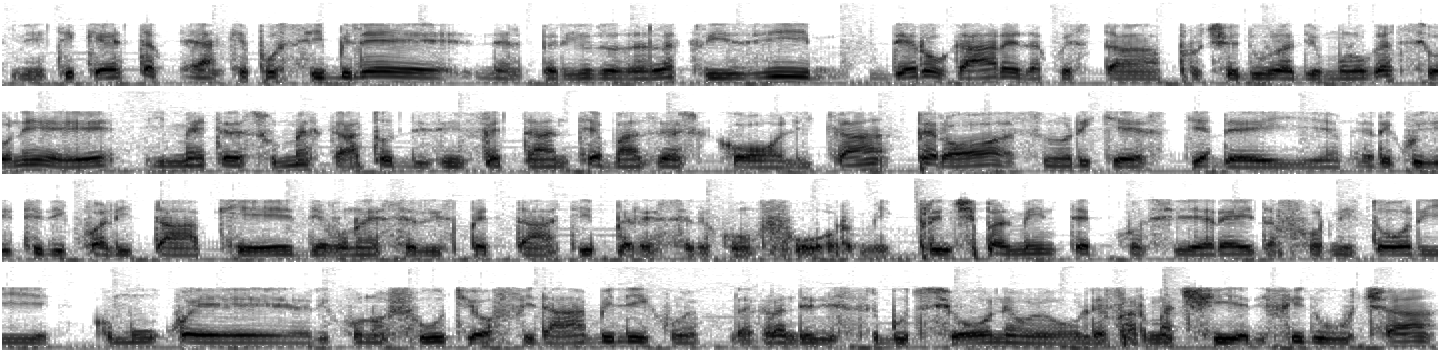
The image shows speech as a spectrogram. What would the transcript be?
in etichetta, è anche possibile nel periodo della crisi derogare da questa procedura di omologazione e immettere sul mercato disinfettanti a base alcolica, però sono richiesti dei requisiti di qualità che devono essere rispettati per essere conformi. Principalmente consiglierei da fornitori comunque riconosciuti o affidabili come la grande distribuzione o le farmacie di fiducia,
